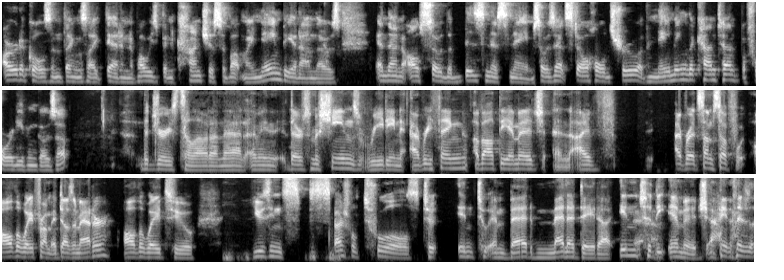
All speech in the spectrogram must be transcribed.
articles and things like that. And I've always been conscious about my name being on those. And then also the business name. So does that still hold true of naming the content before it even goes up? The jury's still out on that. I mean, there's machines reading everything about the image, and I've I've read some stuff all the way from it doesn't matter all the way to using special tools to into embed metadata into yeah. the image. I mean, there's a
